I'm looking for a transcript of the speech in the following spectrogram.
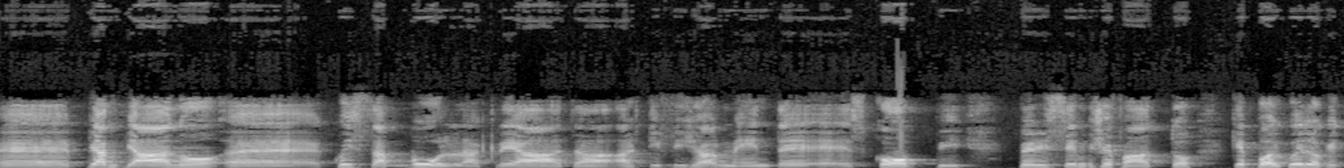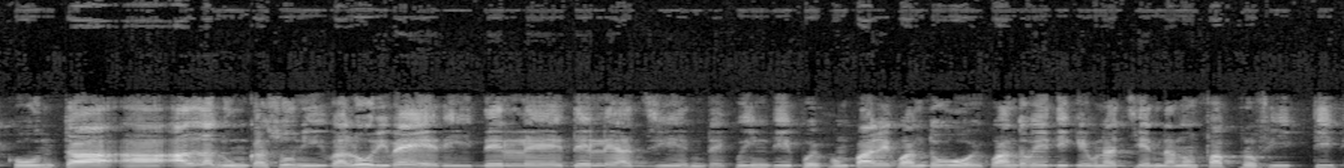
eh, pian piano eh, questa bolla creata artificialmente eh, scoppi per il semplice fatto che poi quello che conta a, alla lunga sono i valori veri delle, delle aziende, quindi puoi pompare quando vuoi, quando vedi che un'azienda non fa profitti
